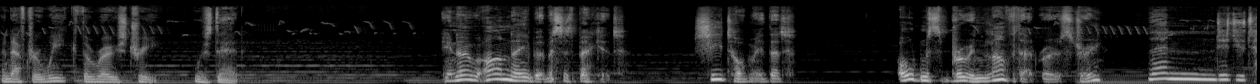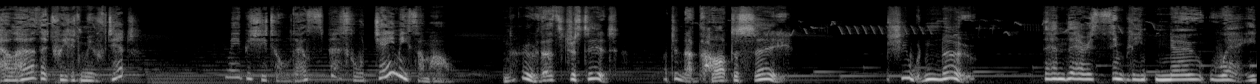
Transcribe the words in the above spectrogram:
and after a week the rose tree was dead. You know, our neighbour, Mrs. Beckett, she told me that old Miss Bruin loved that rose tree. Then did you tell her that we had moved it? Maybe she told Elspeth or Jamie somehow. No, that's just it. I didn't have the heart to say. She wouldn't know. Then there is simply no way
